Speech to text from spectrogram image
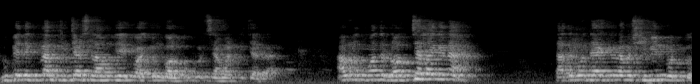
ঢুকে দেখলাম টিচার্স লাউঞ্জে কয়েকজন গল্প করছে আমার টিচাররা আমরা তোমাদের লজ্জা লাগে না? তাদের মধ্যে একজন আবার শিবির করতো।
